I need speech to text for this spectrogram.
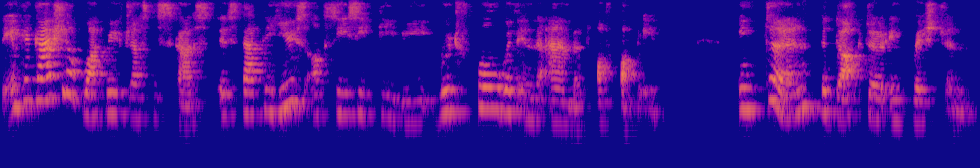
The implication of what we've just discussed is that the use of CCTV would fall within the ambit of POPI. In turn, the doctor in question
